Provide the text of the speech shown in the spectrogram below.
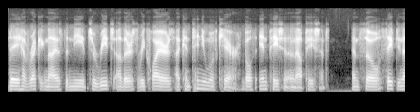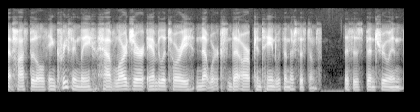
they have recognized the need to reach others requires a continuum of care, both inpatient and outpatient. And so, safety net hospitals increasingly have larger ambulatory networks that are contained within their systems. This has been true in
